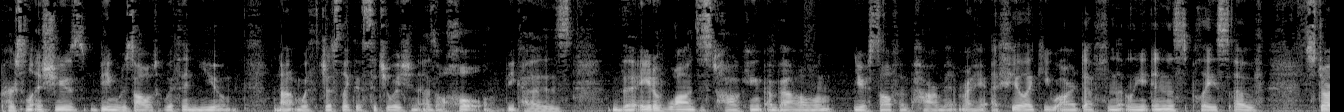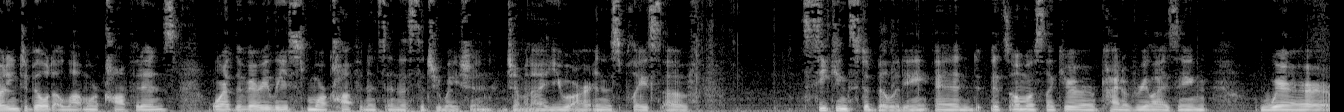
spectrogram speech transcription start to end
personal issues being resolved within you, not with just like the situation as a whole, because the Eight of Wands is talking about your self-empowerment, right? I feel like you are definitely in this place of starting to build a lot more confidence, or at the very least, more confidence in this situation, Gemini. You are in this place of seeking stability, and it's almost like you're kind of realizing where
